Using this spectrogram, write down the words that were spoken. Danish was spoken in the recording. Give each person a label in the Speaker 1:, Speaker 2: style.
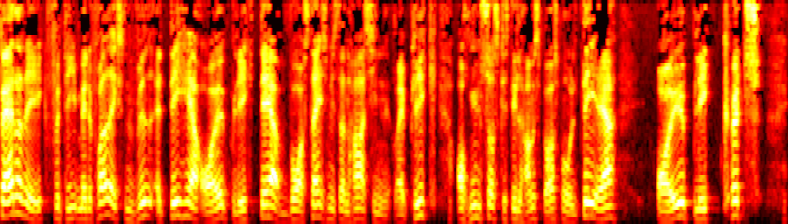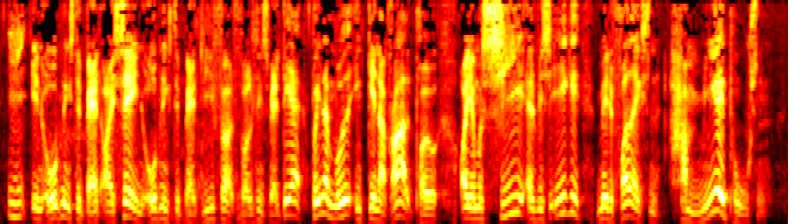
Speaker 1: fatter det ikke, fordi Mette Frederiksen ved, at det her øjeblik, der hvor statsministeren har sin replik, og hun så skal stille ham spørgsmål, det er øjeblik kødt i en åbningsdebat, og især en åbningsdebat lige før et folketingsvalg. Det er på en eller anden måde en generalprøve. Og jeg må sige, at hvis ikke Mette Frederiksen har mere i posen,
